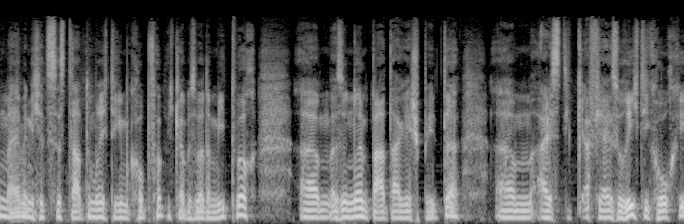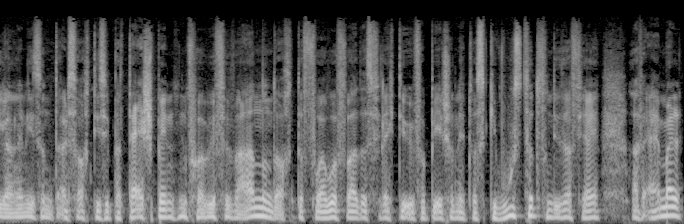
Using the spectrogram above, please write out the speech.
Mai, wenn ich jetzt das Datum richtig im Kopf habe, ich glaube, es war der Mittwoch, ähm, also nur ein paar Tage später, ähm, als die Affäre so richtig hochgegangen ist und als auch diese Parteispendenvorwürfe waren und auch der Vorwurf war, dass vielleicht die ÖVP schon etwas gewusst hat von dieser Affäre, auf einmal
